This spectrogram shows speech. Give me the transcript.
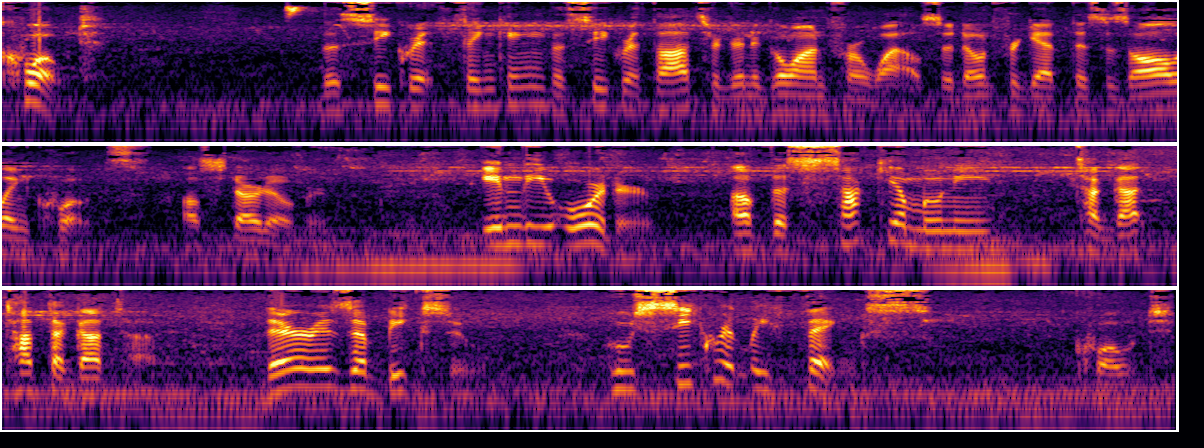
quote, the secret thinking, the secret thoughts are going to go on for a while, so don't forget this is all in quotes. I'll start over. In the order of the Sakyamuni Tathagata, there is a bhiksu who secretly thinks, quote,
